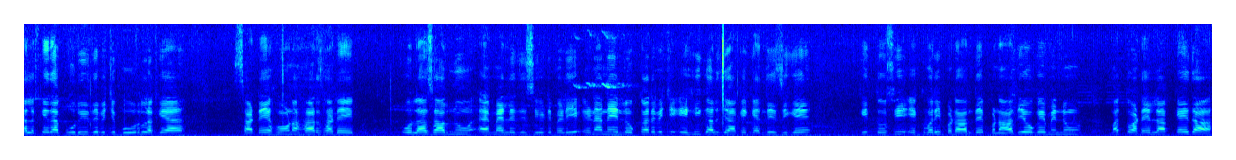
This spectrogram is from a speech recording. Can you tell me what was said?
ਹਲਕੇ ਦਾ ਪੂਰੀ ਦੇ ਵਿੱਚ ਬੂਰ ਲੱਗਿਆ। ਸਾਡੇ ਹੁਣ ਹਰ ਸਾਡੇ ਭੋਲਾ ਸਾਹਿਬ ਨੂੰ ਐਮਐਲਏ ਦੀ ਸੀਟ ਮਿਲੀ। ਇਹਨਾਂ ਨੇ ਲੋਕਾਂ ਦੇ ਵਿੱਚ ਇਹੀ ਗੱਲ ਜਾ ਕੇ ਕਹਿੰਦੇ ਸੀਗੇ ਕਿ ਤੁਸੀਂ ਇੱਕ ਵਾਰੀ ਬਣਾਉਂਦੇ ਬਣਾ ਦਿਓਗੇ ਮੈਨੂੰ, ਮੈਂ ਤੁਹਾਡੇ ਇਲਾਕੇ ਦਾ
